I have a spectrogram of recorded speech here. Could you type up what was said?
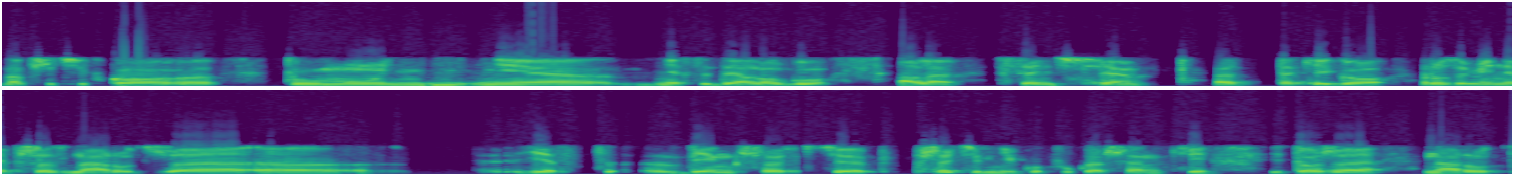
naprzeciwko tłumu, nie, nie chce dialogu, ale w sensie takiego rozumienia przez naród, że jest większość przeciwników Łukaszenki i to, że naród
